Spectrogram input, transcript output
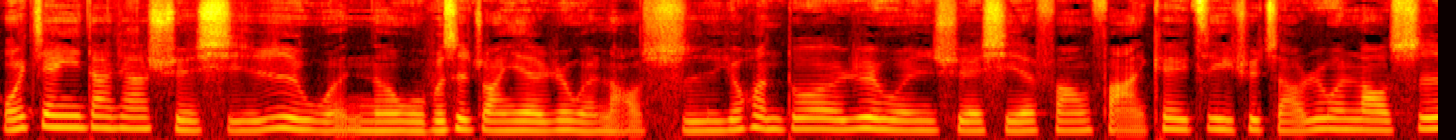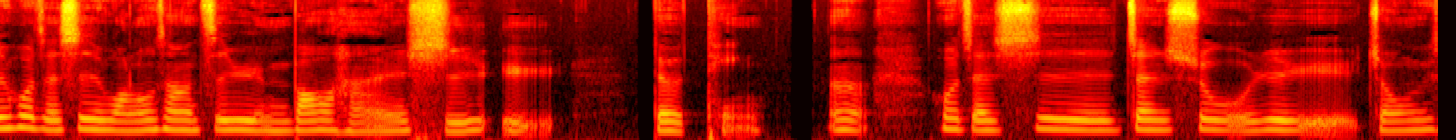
我会建议大家学习日文呢。我不是专业的日文老师，有很多日文学习的方法，你可以自己去找日文老师，或者是网络上的资源，包含时语的听。嗯，或者是正数日语、中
